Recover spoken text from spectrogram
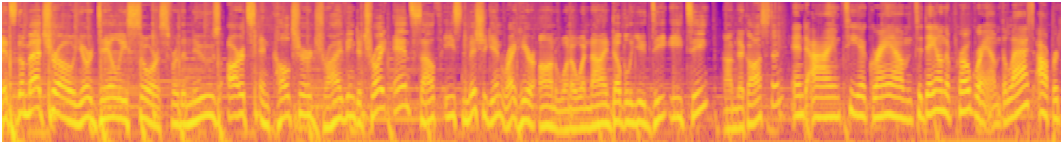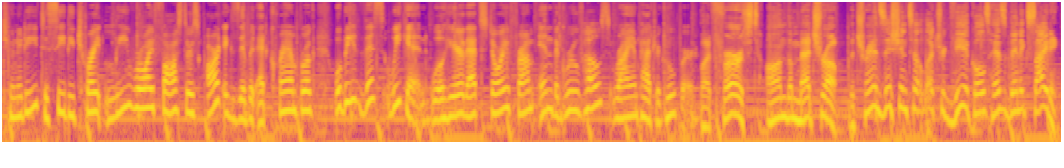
It's the Metro, your daily source for the news, arts, and culture driving Detroit and Southeast Michigan right here on 1019 WDET. I'm Nick Austin. And I'm Tia Graham. Today on the program, the last opportunity to see Detroit Leroy Foster's art exhibit at Cranbrook will be this weekend. We'll hear that story from In the Groove host Ryan Patrick Hooper. But first, on the Metro, the transition to electric vehicles has been exciting.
